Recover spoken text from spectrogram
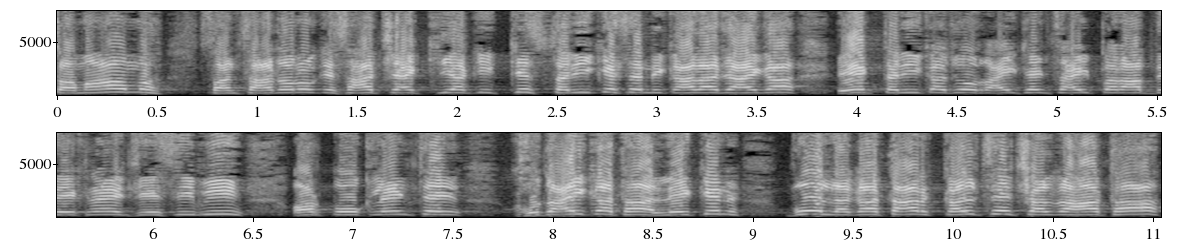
तमाम संसाधनों के साथ चेक किया कि किस तरीके से निकाला जाएगा। एक तरीका जो राइट हैंड साइड पर आप देख रहे हैं जेसीबी और पोकलैंड से खुदाई का था, लेकिन वो लगातार कल से चल रहा था।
